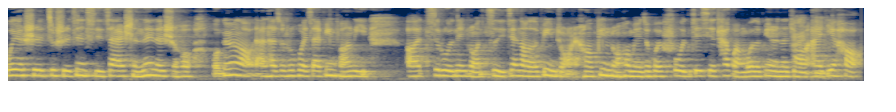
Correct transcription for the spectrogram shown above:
我也是，就是见习在省内的时候，我跟老大他就是会在病房里。呃，记录那种自己见到的病种，然后病种后面就会附这些他管过的病人的这种 ID 号，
